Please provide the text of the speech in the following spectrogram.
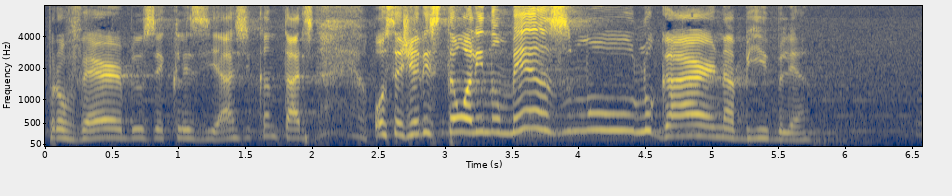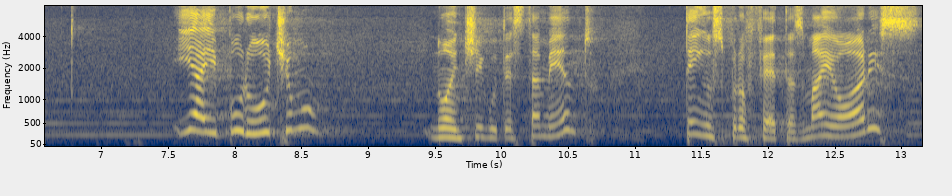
Provérbios, Eclesiastes e Cantares. Ou seja, eles estão ali no mesmo lugar na Bíblia. E aí, por último, no Antigo Testamento, tem os profetas maiores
